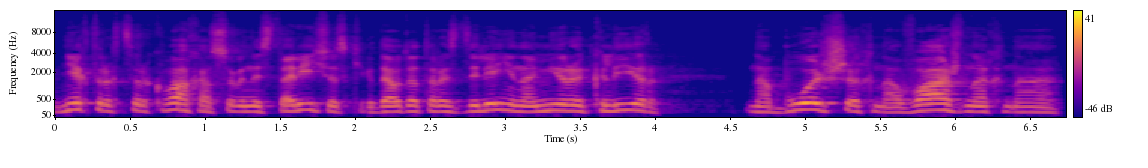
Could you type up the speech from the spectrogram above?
некоторых церквах, особенно исторических, когда вот это разделение на мир и клир, на больших, на важных, на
